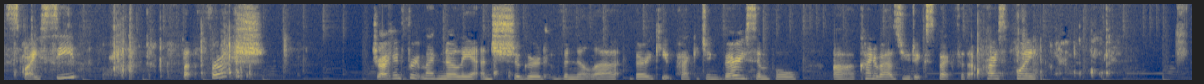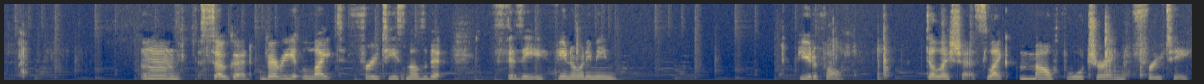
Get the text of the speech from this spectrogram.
spicy, but fresh. Dragon fruit magnolia and sugared vanilla. Very cute packaging, very simple, uh, kind of as you'd expect for that price point. Mmm, so good. Very light, fruity, smells a bit fizzy, if you know what I mean. Beautiful delicious, like mouth-watering fruity.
